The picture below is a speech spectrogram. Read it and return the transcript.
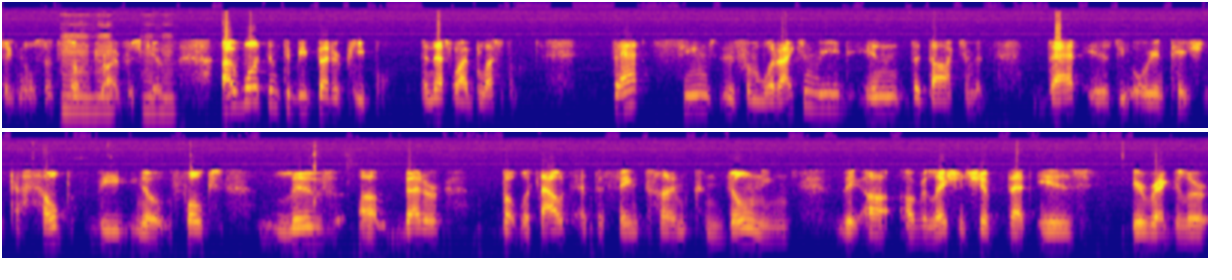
signals that some mm-hmm. drivers give. Mm-hmm. I want them to be better people, and that's why I bless them. That seems, from what I can read in the document, that is the orientation to help the you know folks live uh, better, but without at the same time condoning the uh, a relationship that is irregular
